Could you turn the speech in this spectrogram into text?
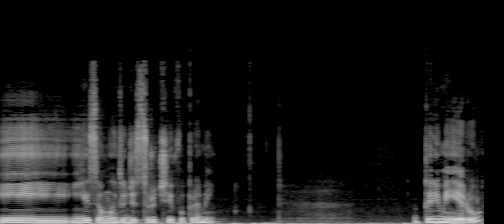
e, e isso é muito destrutivo para mim. Primeiro,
